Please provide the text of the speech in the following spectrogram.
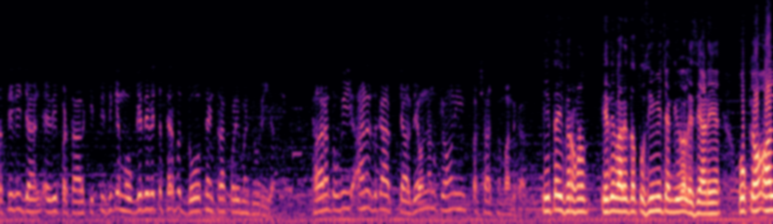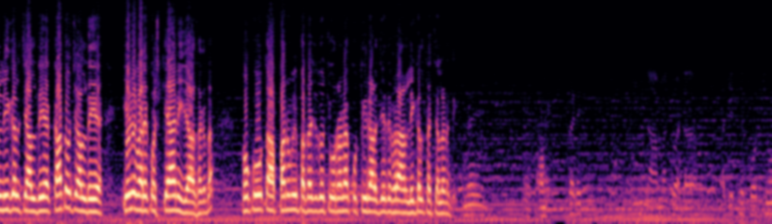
ਅਸੀਂ ਵੀ ਜਾਣ- ਇਹਦੀ ਪੜਤਾਲ ਕੀਤੀ ਸੀ ਕਿ ਮੋਗੇ ਦੇ ਵਿੱਚ ਸਿਰਫ ਦੋ ਸੈਂਟਰਾਂ ਕੋਲੇ ਮਨਜ਼ੂਰੀ ਆ। 18 ਤੋਂ ਵੀ ਅਣਅਧਿਕਾਰਤ ਚੱਲਦੇ ਆ ਉਹਨਾਂ ਨੂੰ ਕਿਉਂ ਨਹੀਂ ਪ੍ਰਸ਼ਾਸਨ ਬੰਦ ਕਰਦਾ ਇਹ ਤਾਂ ਹੀ ਫਿਰ ਹੁਣ ਇਹਦੇ ਬਾਰੇ ਤਾਂ ਤੁਸੀਂ ਵੀ ਚੰਗੇ ਭਲੇ ਸਿਆਣੇ ਆ। ਉਹ ਕਿਉਂ ਅਨਲੀਗਲ ਚੱਲਦੇ ਆ ਕਾਹਤੋਂ ਚੱਲਦੇ ਆ? ਇਹਦੇ ਬਾਰੇ ਕੁਝ ਕਿਹਾ ਨਹੀਂ ਜਾ ਸਕਦਾ। ਕਿਉਂਕਿ ਉਹ ਤਾਂ ਆਪਾਂ ਨੂੰ ਵੀ ਪਤਾ ਜਦੋਂ ਚੋਰਾਂ ਨਾਲ ਕੁੱਤੀ ਰਲ ਜੇ ਤੇ ਫਿਰ ਅਨਲੀਗਲ ਤਾਂ ਚੱਲਣਗੇ। ਨਹੀਂ ਭੈਣੇ ਕੀ ਨਾਮ ਹੈ ਤੁਹਾਡਾ ਅੱਜ ਇੱਥੇ ਪਹੁੰਚੋ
